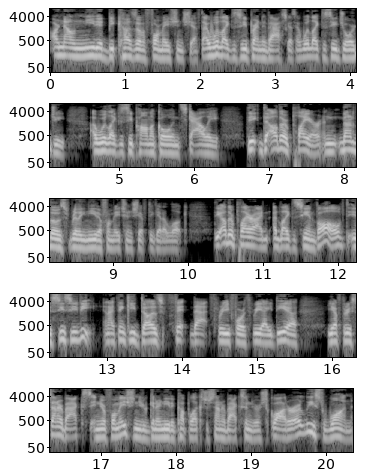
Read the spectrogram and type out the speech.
are now needed because of a formation shift. I would like to see Brandon Vazquez. I would like to see Djordje. I would like to see Pomykal and Scally. The the other player, and none of those really need a formation shift to get a look. The other player I'd, I'd like to see involved is CCV, and I think he does fit that three four three idea you have three center backs in your formation, you're going to need a couple extra center backs in your squad, or at least one.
